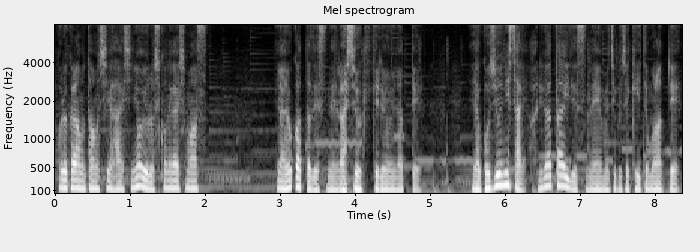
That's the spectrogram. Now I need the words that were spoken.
これからも楽しい配信をよろしくお願いします。いや、よかったですね。ラジオ聞けるようになって。いや、52歳、ありがたいですね。めちゃくちゃ聞いてもらって。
